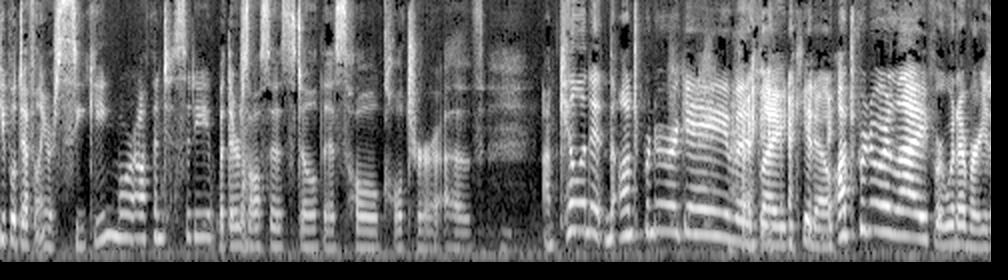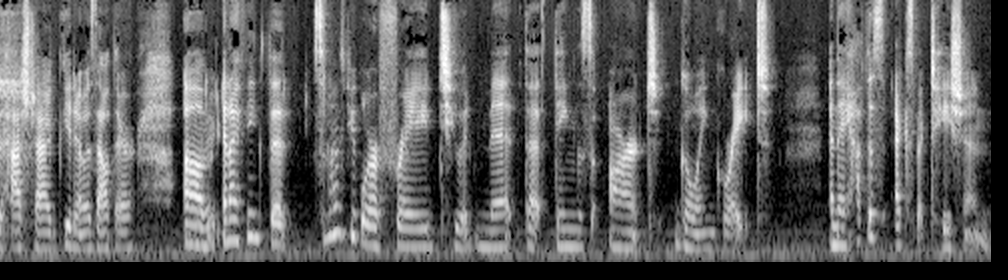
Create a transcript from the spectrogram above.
people definitely are seeking more authenticity, but there's also still this whole culture of I'm killing it in the entrepreneur game and like you know entrepreneur life or whatever the hashtag you know is out there. Um, Right. And I think that sometimes people are afraid to admit that things aren't going great, and they have this expectation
